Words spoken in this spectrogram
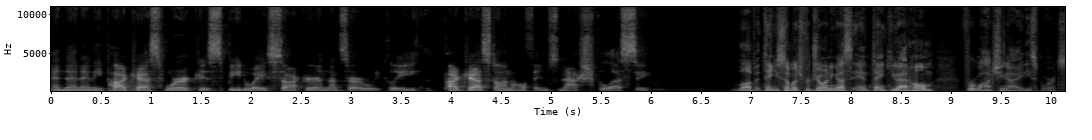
And then any podcast work is Speedway Soccer, and that's our weekly podcast on all things Nashville SC. Love it. Thank you so much for joining us, and thank you at home for watching i80 Sports.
